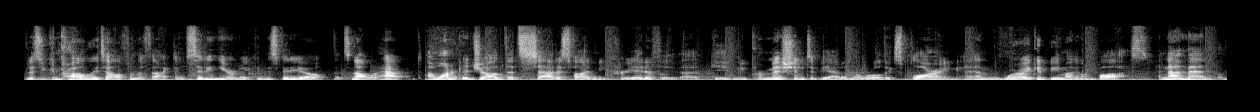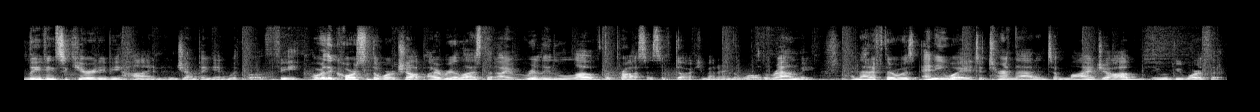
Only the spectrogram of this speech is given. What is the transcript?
But as you can probably tell from the fact I'm sitting here making this video, that's not what happened. I wanted a job that satisfied me creatively, that gave me permission to be out in the world exploring, and where I could be my own boss. And that meant leaving security behind and jumping in with both feet. Over the course of the workshop, I realized that I really loved the process of documenting the world around me, and that if there was any way to turn that into my job, it would be worth it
